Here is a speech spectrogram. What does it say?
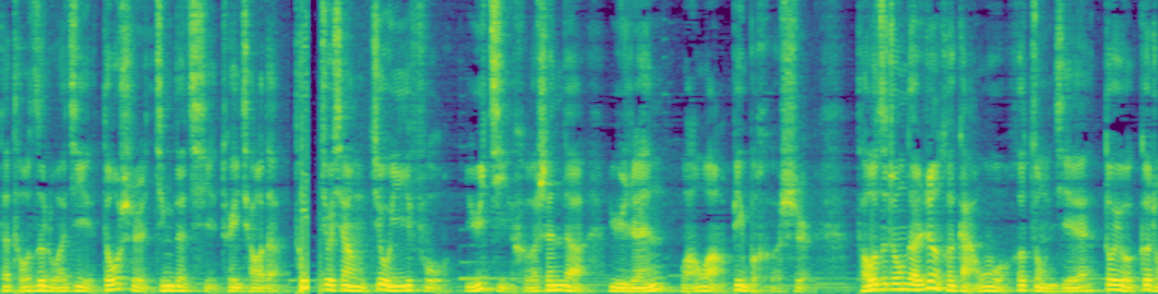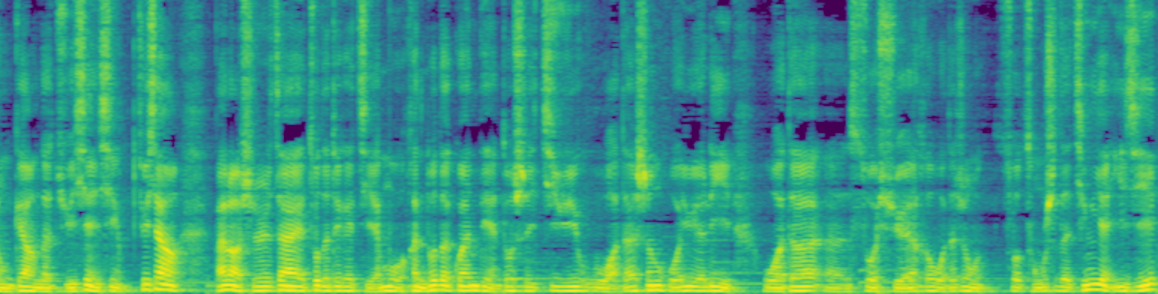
的投资逻辑都是经得起推敲的。就像旧衣服，与己合身的，与人往往并不合适。投资中的任何感悟和总结都有各种各样的局限性，就像白老师在做的这个节目，很多的观点都是基于我的生活阅历。我的呃所学和我的这种所从事的经验，以及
